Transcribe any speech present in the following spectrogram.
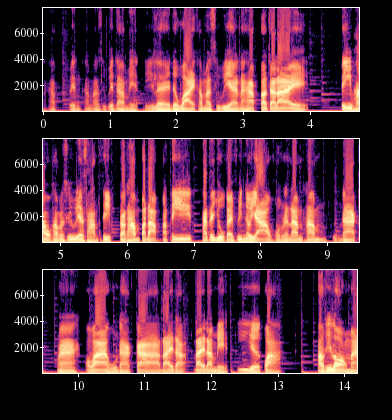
นะครับเป็นคามาซิเวียดาเมจนี้เลยเดอะไวคามาซิเวียนะครับก็จะได้ ตีเผ่าคามาซิเวีย30จะทำประดับมาตีถ้าจะอยู่ไกฟินยาวๆผมแนะนำทำหูนักมา เพราะว่าหูนักจะได้ดได้ดาเมจที่เยอะกว่า เท่าที่ลองมา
